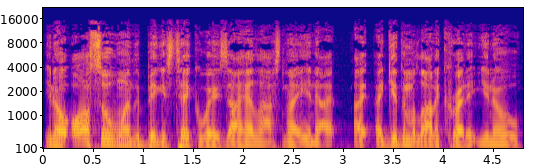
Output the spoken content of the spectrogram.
You know, also one of the biggest takeaways I had last night, and I, I, I give them a lot of credit. You know,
